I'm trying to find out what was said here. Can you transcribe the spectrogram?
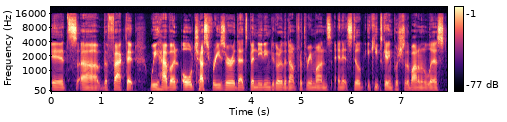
It's uh, the fact that we have an old chest freezer that's been needing to go to the dump for three months, and it still it keeps getting pushed to the bottom of the list.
